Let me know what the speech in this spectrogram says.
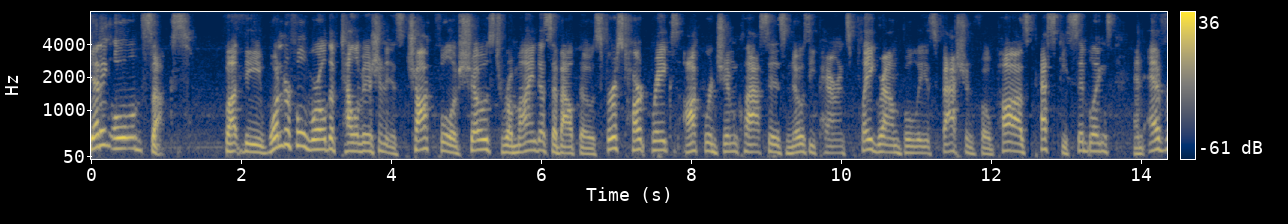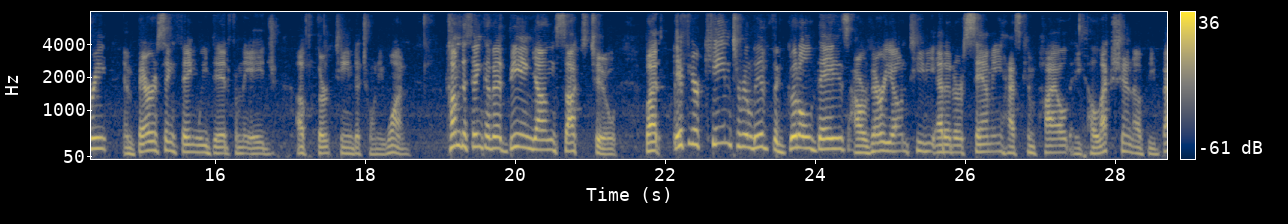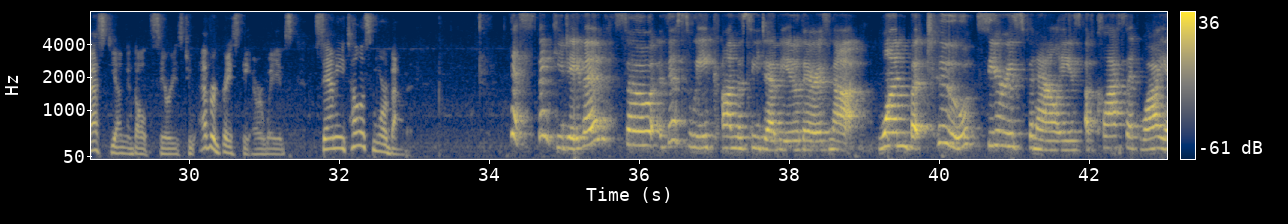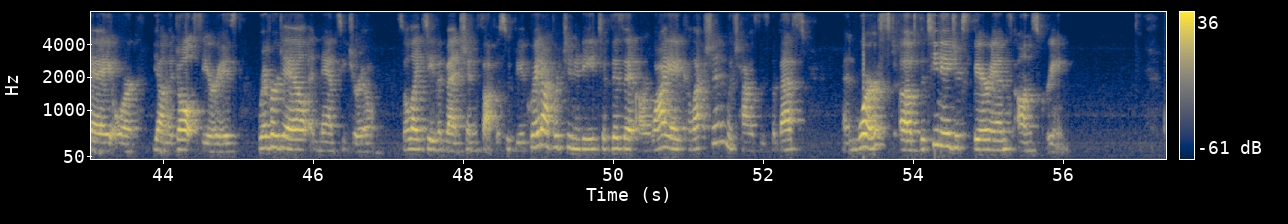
Getting old sucks, but the wonderful world of television is chock full of shows to remind us about those first heartbreaks, awkward gym classes, nosy parents, playground bullies, fashion faux pas, pesky siblings, and every embarrassing thing we did from the age of 13 to 21. Come to think of it, being young sucked too. But if you're keen to relive the good old days, our very own TV editor Sammy has compiled a collection of the best young adult series to ever grace the airwaves. Sammy, tell us more about it. Yes, thank you, David. So this week on the CW, there is not one but two series finales of classic YA or young adult series, Riverdale and Nancy Drew. So like David mentioned, thought this would be a great opportunity to visit our YA collection, which houses the best and worst of the teenage experience on screen.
